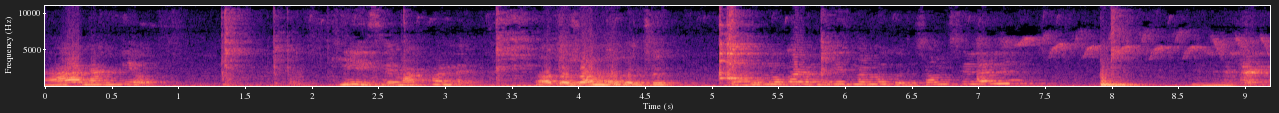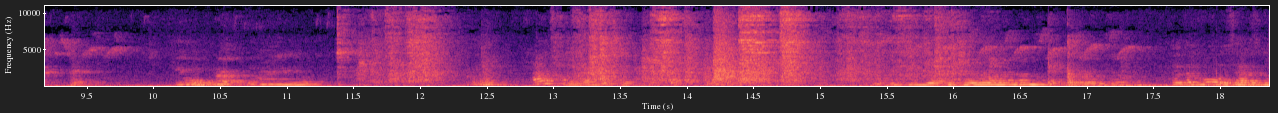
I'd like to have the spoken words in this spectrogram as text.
હા નાખી દો ઘી છે માખણ ને આ તો જામનગર છે. ઊનું કરીને ફ્રીજમાં મૂક્યું તો સમસી લઈ કેવું નાખતું તો તો બહુ સારું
